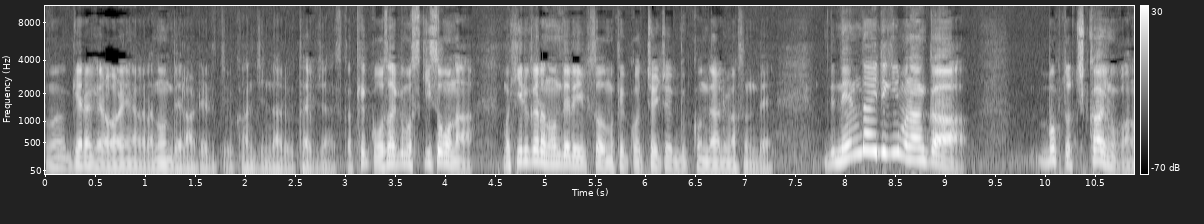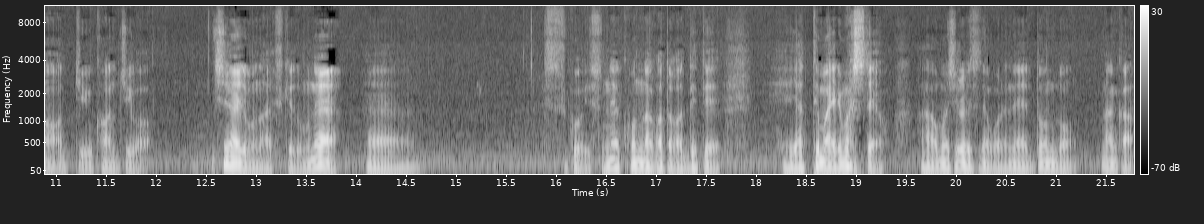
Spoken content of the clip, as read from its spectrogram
々、ゲラゲラ笑いながら飲んでられるという感じになるタイプじゃないですか。結構お酒も好きそうな、もう昼から飲んでるエピソードも結構ちょいちょいぶっ込んでありますんで。で、年代的にもなんか、僕と近いのかなっていう感じがしないでもないですけどもね。えー、すごいですね。こんな方が出て、やってまいりましたよ。あ面白いですね、これね。どんどん、なんか、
